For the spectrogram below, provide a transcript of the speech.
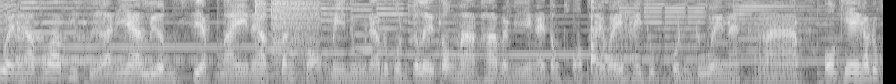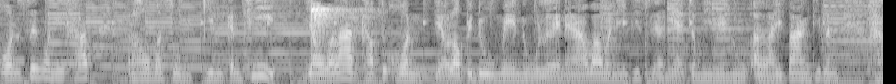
ด้วยนะครับเพราะว่าพี่เสือเนี่ยลืมเสียบไม้นะครับตั้งสองเมนูนะครับทุกคนก็เลยต้องมาภาพแบบนี้ยังไง ต้องขออภัยไว้ให้ทุกคนด้วยนะครับ โอเคครับทุกคนซึ่งวันนี้ครับ เรามาสุ่มกินกันที่เยาวราชครับทุกคน เดี๋ยวเราไปดูเมนูเลยนะฮะว่าวันนี้พี่เสือเนี่ยจะมีเมนูอะไรบ้างที่มันหา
